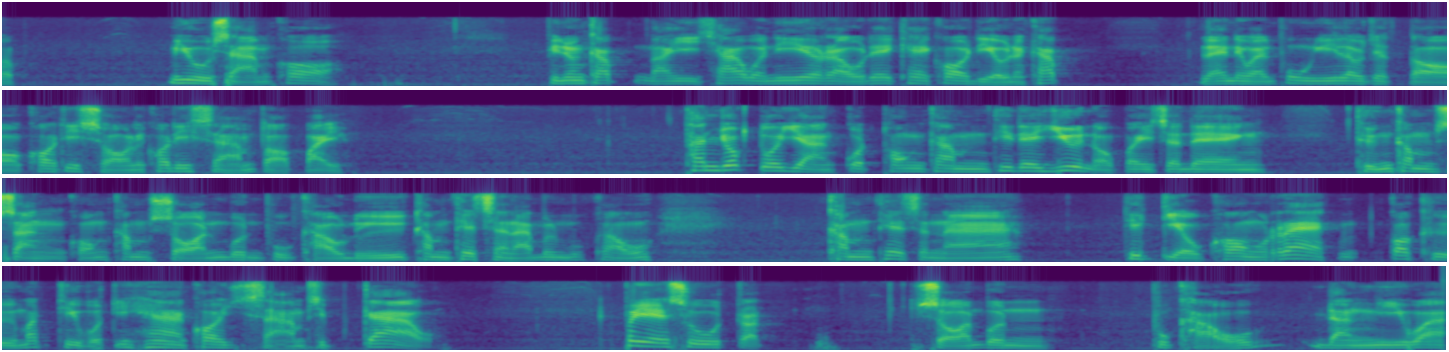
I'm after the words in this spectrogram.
ครับ มีอยู่สามข้อ พี่น้องครับในเช้าวันนี้เราได้แค่ข้อเดียวนะครับ และในวันพรุ่งนี้เราจะต่อข้อที่ 2 และข้อที่ 3 ต่อไป ท่านยกตัวอย่างกฎทองคำที่ได้ยื่นออกไปแสดง ถึงคำสั่งของคำสอนบนภูเขาหรือคำเทศนาบนภูเขาคำเทศนาที่เกี่ยวข้องแรกก็คือมัทธิวบทที่ 5 ข้อ 39 พระเยซูตรัสสอนบนภูเขาดังนี้ว่า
